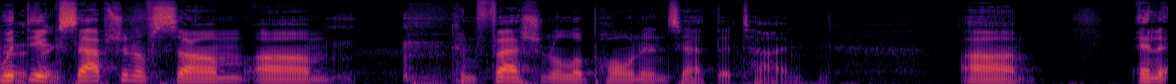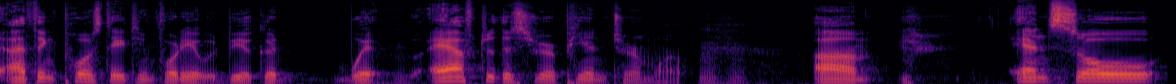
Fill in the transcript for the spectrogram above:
With the exception of some um, confessional opponents at the time, mm-hmm. um, and I think post 1848 would be a good way after this European turmoil. Mm-hmm. Um, and so,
